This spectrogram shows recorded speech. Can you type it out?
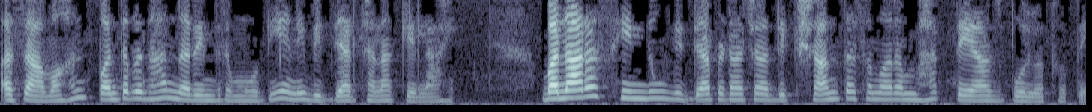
असं आवाहन पंतप्रधान नरेंद्र मोदी यांनी विद्यार्थ्यांना केलं आहे. बनारस हिंदू विद्यापीठाच्या दीक्षांत समारंभात ते आज बोलत होते.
